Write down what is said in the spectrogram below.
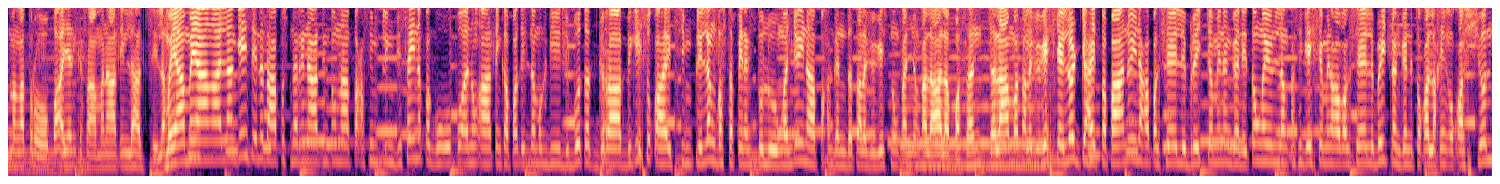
at mga tropa. Ayan, kasama natin lahat sila. Maya maya nga lang guys, eh, natapos na rin natin tong napakasimpleng design na pag-uupuan ng ating kapatid na magdidebut at grabe guys, so kahit simple lang basta pinagtulungan nyo, ay napakaganda talaga guys nung kanyang kalalabasan. Salamat talaga guys kay Lord kahit papano ay nakapag-celebrate kami ng ganito. Ngayon lang kasi guys kami nakapag-celebrate ng ganito kalaking okasyon.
